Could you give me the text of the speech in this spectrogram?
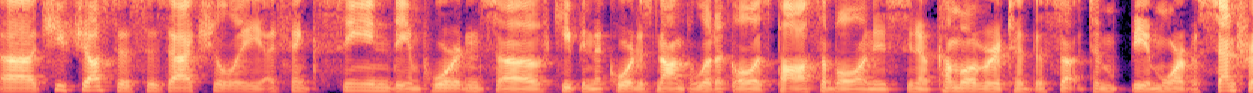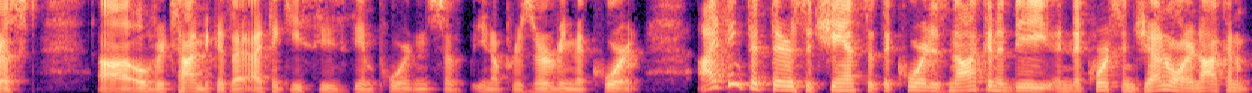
uh, Chief Justice, has actually, I think, seen the importance of keeping the court as non-political as possible, and he's you know come over to the to be more of a centrist uh, over time because I, I, think he sees the importance of you know preserving the court. I think that there's a chance that the court is not going to be, and the courts in general are not going to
